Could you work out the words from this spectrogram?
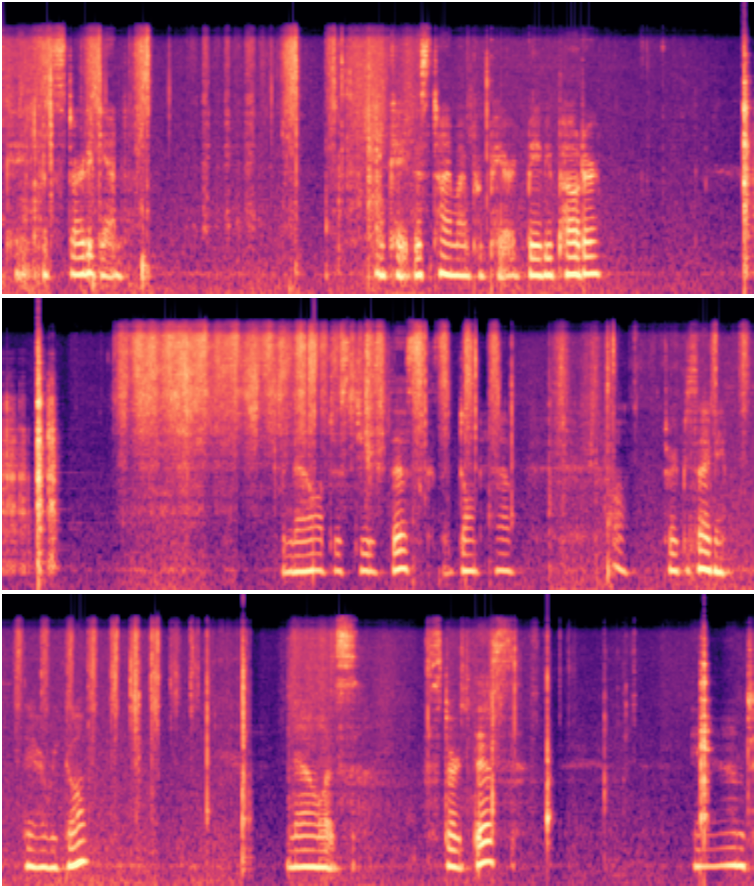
Okay, let's start again. Okay, this time I'm prepared. Baby powder. For now, I'll just use this because I don't have. Oh, it's right beside me. There we go. Now let's start this and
